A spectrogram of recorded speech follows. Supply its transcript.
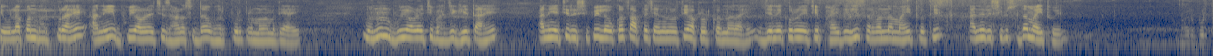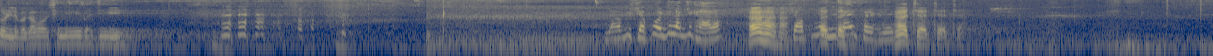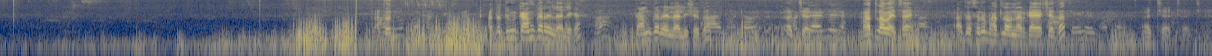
केवला पण भरपूर आहे आणि भुई आवळ्याची झाडंसुद्धा भरपूर प्रमाणामध्ये आहे. म्हणून भुई आवळ्याची भाजी घेत आहे आणि याची रेसिपी लवकरच आपल्या चॅनलवरती अपलोड करणार आहे. जेणेकरून याचे फायदेही सर्वांना माहीत होतील आणि रेसिपीसुद्धा माहीत होईल. भरपूर तोडली बघा मावशीनी भाजी. आपली खायला. हा हा हा. अच्छा अच्छा अच्छा. आता. आता तुम्ही काम करायला आले का हा? काम करायला आली हा, शेतात अच्छा. भात लावायचा आहे हा. आता सर्व भात लावणार काय हा, शेतात. अच्छा अच्छा अच्छा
